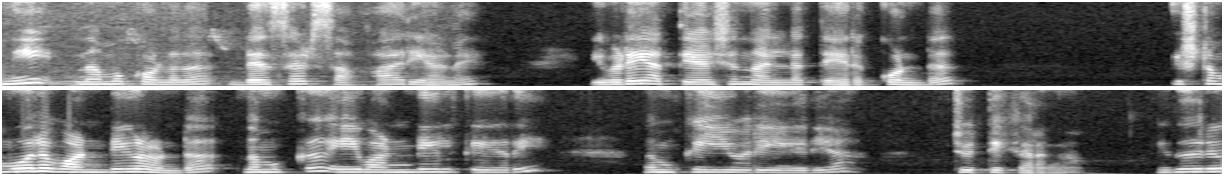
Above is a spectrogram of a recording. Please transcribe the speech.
ഇനി നമുക്കുള്ളത് ഡെസേർട്ട് സഫാരിയാണ് ഇവിടെ അത്യാവശ്യം നല്ല തിരക്കുണ്ട്. ഇഷ്ടംപോലെ വണ്ടികളുണ്ട്. നമുക്ക് ഈ വണ്ടിയിൽ കയറി നമുക്ക് ഈ ഒരു ഏരിയ ചുറ്റിക്കറങ്ങാം. ഇതൊരു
